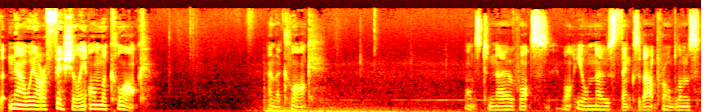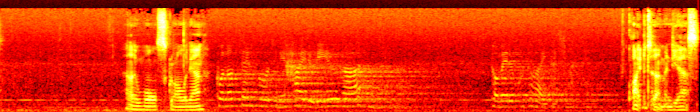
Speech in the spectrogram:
But now we are officially on the clock and the clock wants to know what's what your nose thinks about problems. Hello, wall scroll again. Quite determined, yes.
